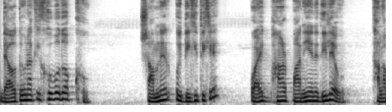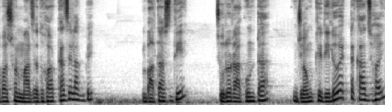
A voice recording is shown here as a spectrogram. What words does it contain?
দেওয়াতেও নাকি খুব দক্ষ। সামনের ওই দিঘি থেকে কয়েক ভাঁড় পানি এনে দিলেও থালা বাসন মাজা ধোয়ার কাজে লাগবে। বাতাস দিয়ে চুলোর আগুনটা জমকে দিলেও একটা কাজ হয়।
